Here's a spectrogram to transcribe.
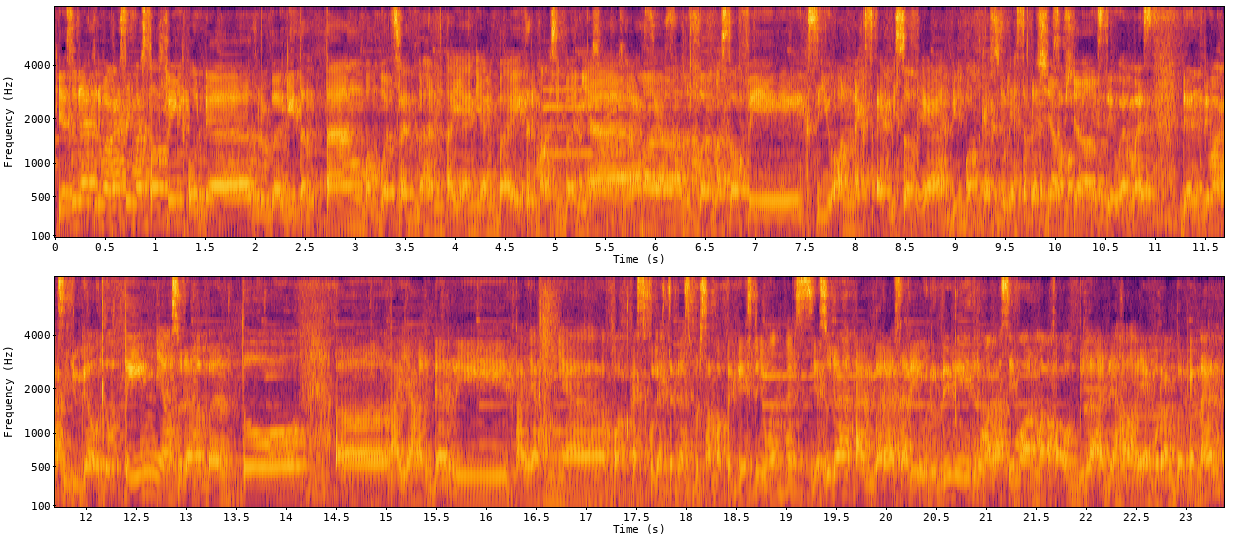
Ya sudah, terima kasih Mas Taufik udah berbagi tentang membuat slide bahan tayang yang baik. Terima kasih banyak. Sama-sama. Sehat selalu buat Mas Taufik. See you on next episode ya di podcast kuliah cerdas Siap, bersama siap. PGSD UMS dan terima kasih juga untuk tim yang sudah ngebantu eh, tayang dari tayangnya podcast kuliah cerdas bersama PGSD UMS. Ya sudah, Akbar Asari undur diri. Terima kasih. Mohon maaf apabila ada hal-hal yang kurang berkenan.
